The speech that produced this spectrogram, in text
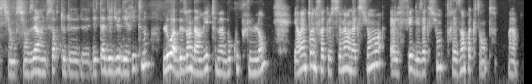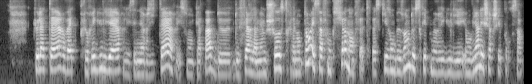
Si on, faisait une sorte d'état des lieux des rythmes, l'eau a besoin d'un rythme beaucoup plus lent. Et en même temps, une fois qu'elle se met en action, elle fait des actions très impactantes. Voilà. Que la Terre va être plus régulière. Les énergies Terre, ils sont capables de, de faire la même chose très longtemps et ça fonctionne en fait, parce qu'ils ont besoin de ce rythme régulier et on vient les chercher pour ça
